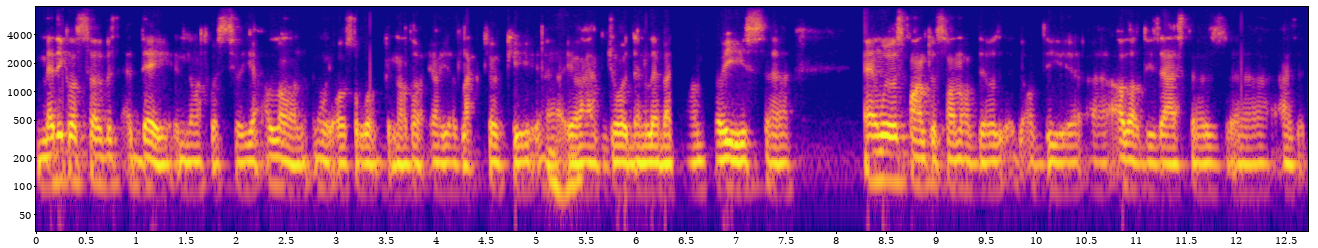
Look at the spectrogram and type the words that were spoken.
medical service a day in northwest Syria alone. And we also work in other areas like Turkey, uh, mm-hmm. Iraq, Jordan, Lebanon, Greece. Uh, and we respond to some of the of the uh, other disasters uh, as it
